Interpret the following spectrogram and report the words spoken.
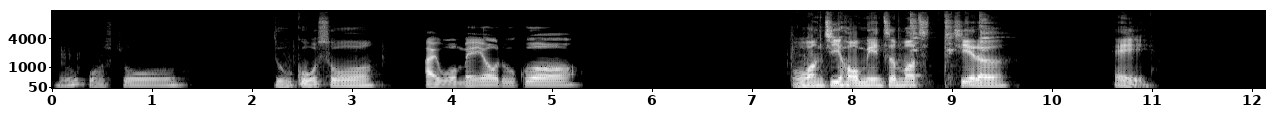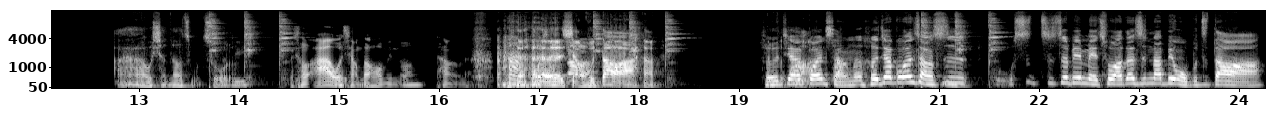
如果说如果说哎我没有如果，我忘记后面怎么接了，嘿，啊，我想到怎么做了，我说啊，我想到后面怎么烫了。想不到啊，合家观赏呢？合家观赏是是是这边没错啊，但是那边我不知道啊。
